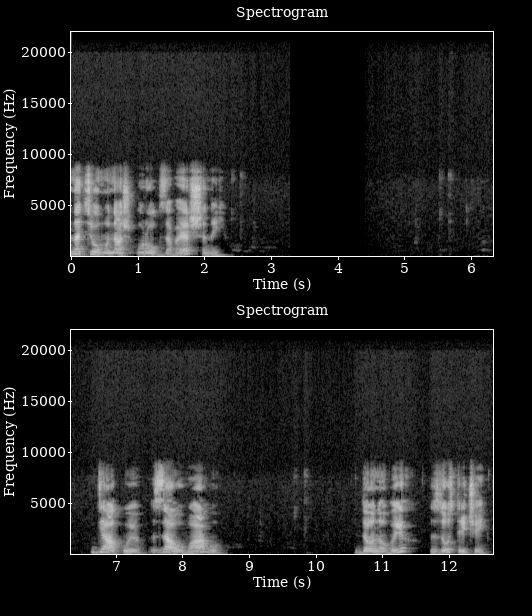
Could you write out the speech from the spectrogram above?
На цьому наш урок завершений. Дякую за увагу. До нових зустрічей!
